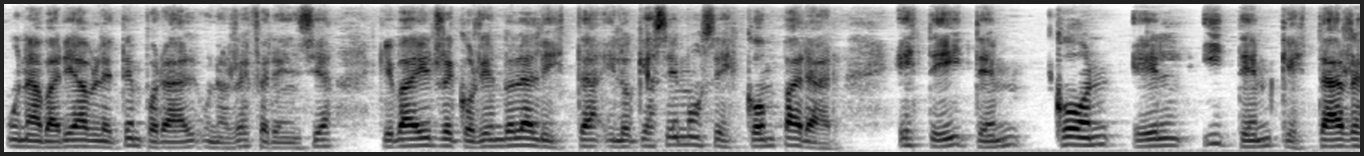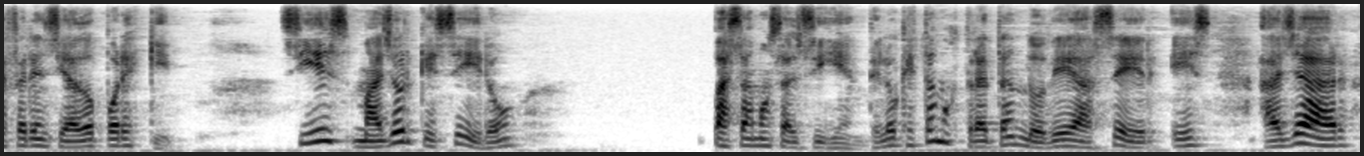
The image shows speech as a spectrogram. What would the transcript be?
una variable temporal, una referencia, que va a ir recorriendo la lista y lo que hacemos es comparar este ítem con el ítem que está referenciado por skip. Si es mayor que 0, pasamos al siguiente. Lo que estamos tratando de hacer es hallar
